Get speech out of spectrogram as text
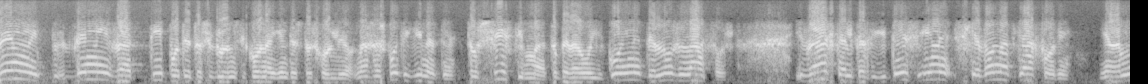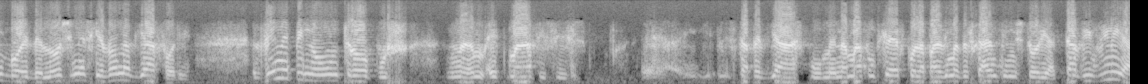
δεν, δεν είδα τίποτε το συγκλονιστικό να γίνεται στο σχολείο. Να σας πω τι γίνεται. Το σύστημα, το παιδαγωγικό είναι εντελώς λάθος. Οι δάσκαλοι, οι καθηγητές είναι σχεδόν αδιάφοροι. Για να μην πω εντελώς, είναι σχεδόν αδιάφοροι. Δεν επινοούν τρόπους να, εκμάθησης ε, στα παιδιά ας πούμε να μάθουν πιο εύκολα παραδείγματος χάρη την ιστορία. Τα βιβλία,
